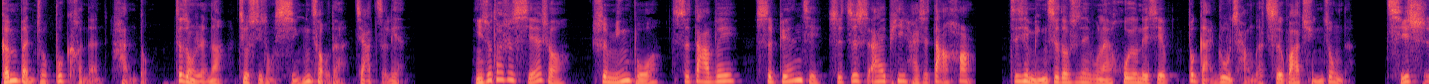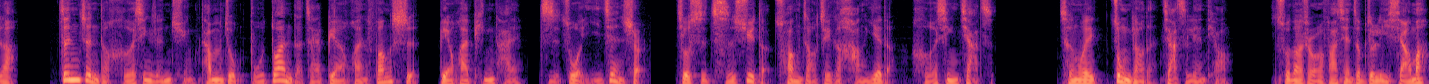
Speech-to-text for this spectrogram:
根本就不可能撼动。这种人呢，就是一种行走的价值链。你说他是写手？是名博，是大 V，是编辑，是知识 IP，还是大号？这些名字都是用来忽悠那些不敢入场的吃瓜群众的。其实啊，真正的核心人群，他们就不断的在变换方式、变换平台，只做一件事儿，就是持续的创造这个行业的核心价值，成为重要的价值链条。说到这儿，我发现这不就李翔吗？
